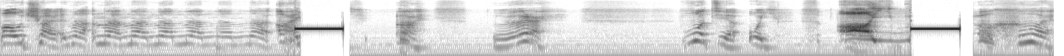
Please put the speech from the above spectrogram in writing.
Получай, на, на, на, на, на, на, на. Ай, ай. Эх. Вот тебе, ой. Ай, Ох, ой.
